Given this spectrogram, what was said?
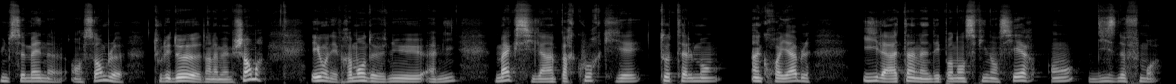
une semaine ensemble tous les deux dans la même chambre et on est vraiment devenus amis. Max il a un parcours qui est totalement incroyable. Il a atteint l'indépendance financière en 19 mois.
